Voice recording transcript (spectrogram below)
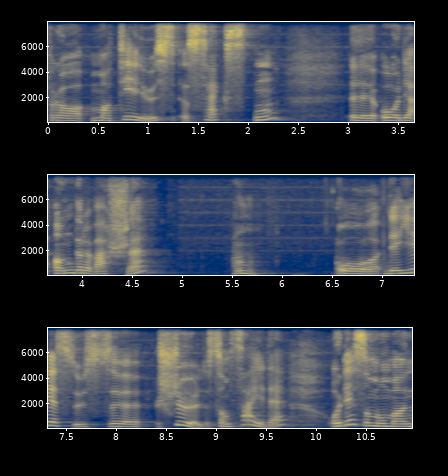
fra Matteus 16 eh, og det andre verset. Og det er Jesus eh, sjøl som sier det. Og det er som om han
